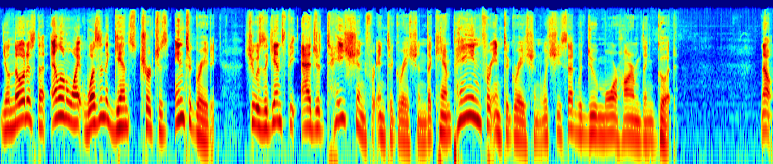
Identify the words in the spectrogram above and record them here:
you'll notice that Ellen White wasn't against churches integrating. She was against the agitation for integration, the campaign for integration, which she said would do more harm than good. Now,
